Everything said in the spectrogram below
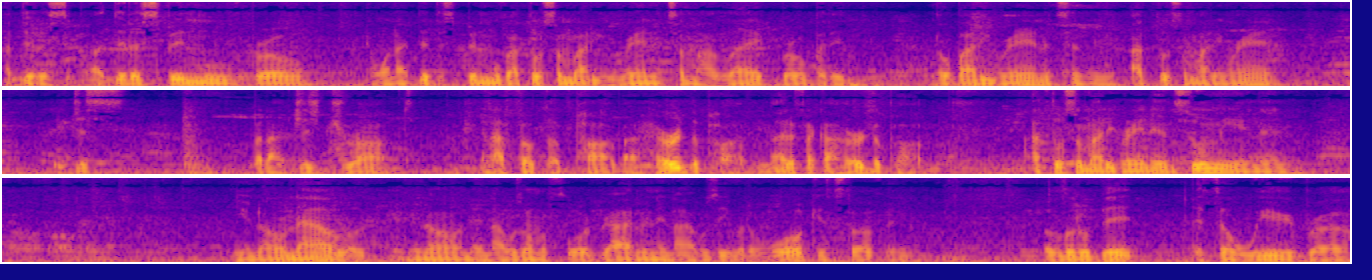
I did a I did a spin move, bro. And when I did the spin move, I thought somebody ran into my leg, bro, but it nobody ran into me. I thought somebody ran. They just, but I just dropped. And I felt the pop. I heard the pop. Matter of fact, I heard the pop. I thought somebody ran into me and then, you know, now look, you know, and then I was on the floor grabbing and I was able to walk and stuff. And a little bit, it felt weird, bro.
